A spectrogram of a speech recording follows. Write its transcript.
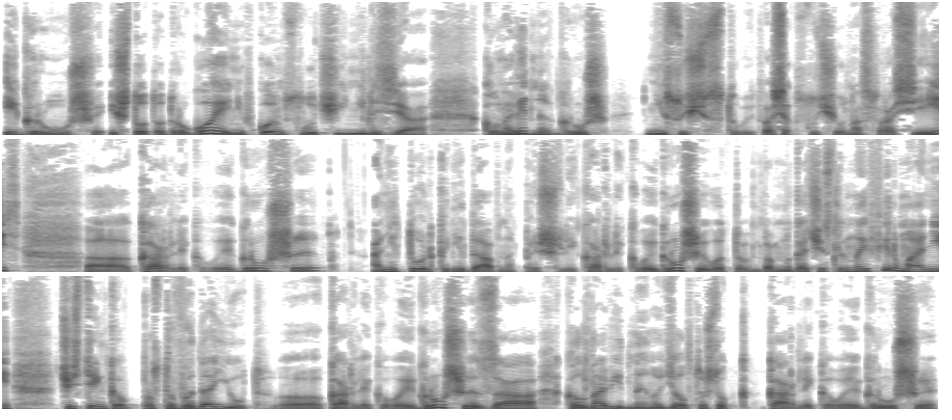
и груши, и что-то другое ни в коем случае нельзя. Клоновидных груш не существует. Во всяком случае, у нас в России есть а, карликовые груши, они только недавно пришли, карликовые груши, и вот там, многочисленные фирмы, они частенько просто выдают э, карликовые груши за колоновидные. Но дело в том, что карликовые груши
